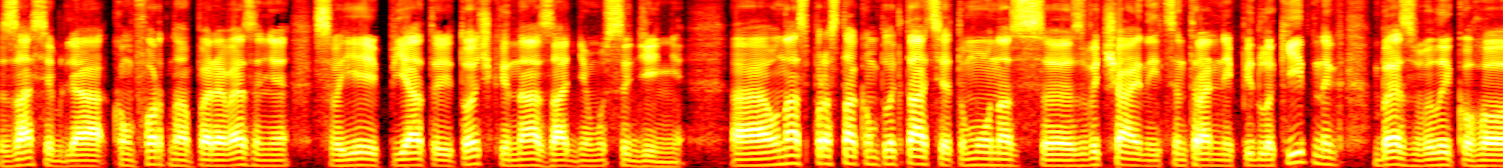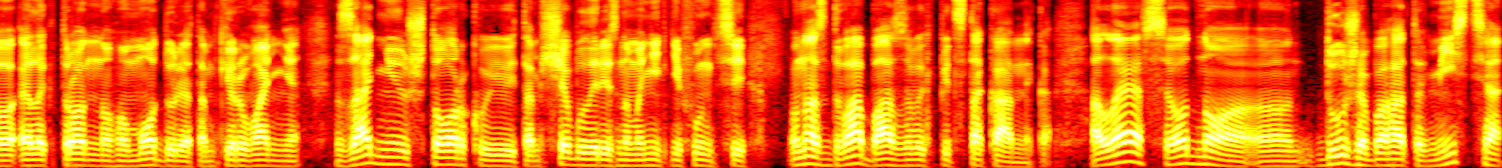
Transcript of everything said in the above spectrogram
засіб для комфортного перевезення своєї п'ятої точки на задньому сидінні. Е, у нас проста комплектація, тому у нас е, звичайний центральний підлокітник без великого електронного модуля там керування задньою шторкою, і там ще були різноманітні функції. У нас два базових підстаканника, але все одно е, дуже багато місця.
